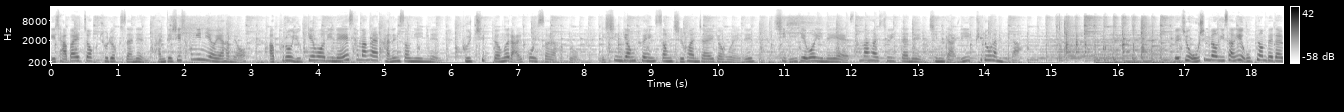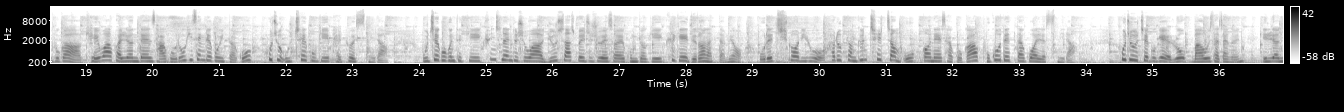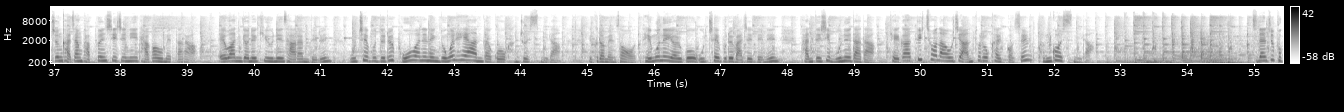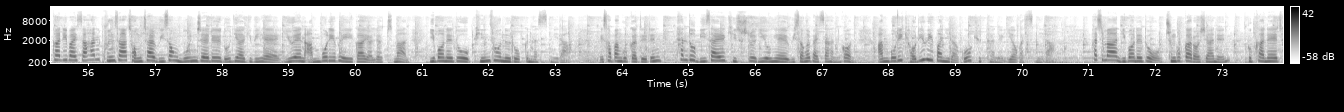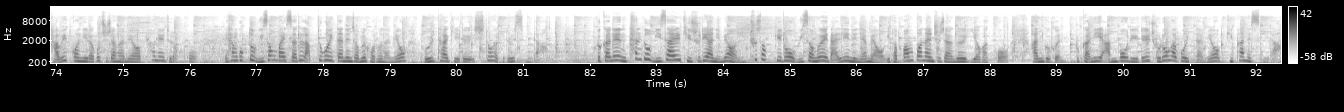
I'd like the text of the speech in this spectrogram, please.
이 자발적 조력사는 반드시 성인이어야 하며 앞으로 6개월 이내에 사망할 가능성이 있는 불치병을 앓고 있어야 하고 신경퇴행성 질환자의 경우에는 12개월 이내에 사망할 수 있다는 진단이 필요합니다. 매주 50명 이상의 우편 배달부가 개와 관련된 사고로 희생되고 있다고 호주 우체국이 발표했습니다. 우체국은 특히 퀸즐랜드주와 뉴사스웨이주주에서의 공격이 크게 늘어났다며 올해 7월 이후 하루 평균 7.5건의 사고가 보고됐다고 알렸습니다. 호주 우체국의 롭 마울 사장은 1년 중 가장 바쁜 시즌이 다가옴에 따라 애완견을 키우는 사람들은 우체부들을 보호하는 행동을 해야 한다고 강조했습니다. 그러면서 대문을 열고 우체부를 맞을 때는 반드시 문을 닫아 개가 뛰쳐나오지 않도록 할 것을 권고했습니다. 지난주 북한이 발사한 군사 정찰 위성 문제를 논의하기 위해 유엔 안보리 회의가 열렸지만 이번에도 빈손으로 끝났습니다. 서방 국가들은 탄도 미사일 기술을 이용해 위성을 발사한 건 안보리 결의 위반이라고 규탄을 이어갔습니다. 하지만 이번에도 중국과 러시아는 북한의 자위권이라고 주장하며 편을 들었고 한국도 위성 발사를 앞두고 있다는 점을 거론하며 물타기를 시도하기도 했습니다. 북한은 탄도 미사일 기술이 아니면 투석기로 위성을 날리느냐며 이 더 뻔뻔한 주장을 이어갔고 한국은 북한이 안보리를 조롱하고 있다며 비판했습니다.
